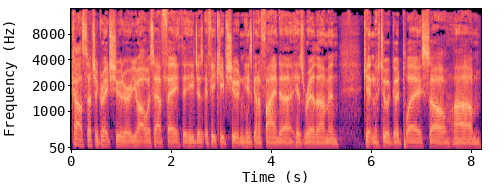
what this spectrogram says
Kyle's such a great shooter. You always have faith that he just, if he keeps shooting, he's going to find uh, his rhythm and get into a good place. So, um,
